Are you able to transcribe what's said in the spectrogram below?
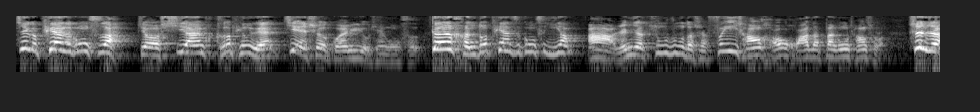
这个骗子公司啊，叫西安和平园建设管理有限公司。跟很多骗子公司一样啊，人家租住的是非常豪华的办公场所，甚至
